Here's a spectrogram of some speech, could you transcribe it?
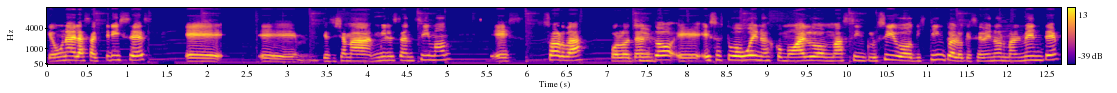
que una de las actrices, eh, que se llama Millicent Simon, es sorda Por lo tanto, eso estuvo bueno, es como algo más inclusivo, distinto a lo que se ve normalmente.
